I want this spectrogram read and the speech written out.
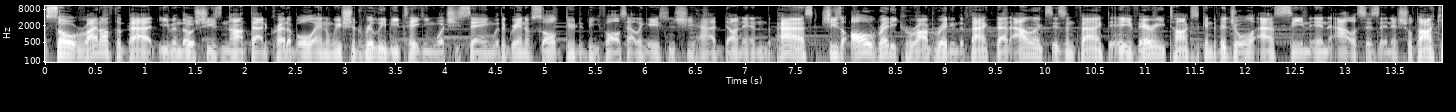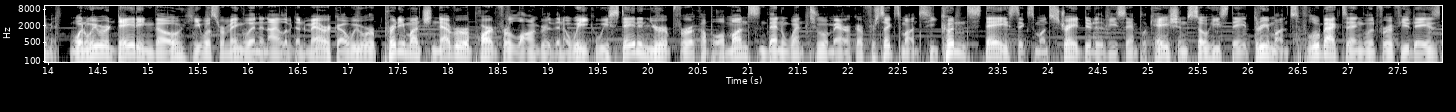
So, right off the bat, even though she's not that credible, and we should really be taking what she's saying with a grain of salt due to the false allegations she had done in the past, she's already corroborating the fact that Alex is in fact a very toxic individual as seen in Alice's initial document. When we were dating, though, he was from England and I lived in America, we were pretty much never apart for longer than a week. We stayed in Europe for a couple of months and then went to America for six months. He couldn't stay six months straight due to the visa implications, so he stayed three months, flew back to England for a few days,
